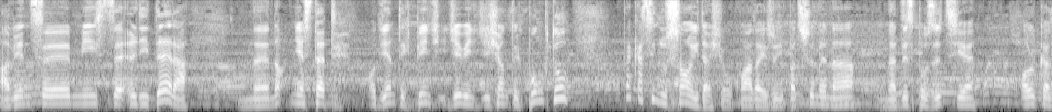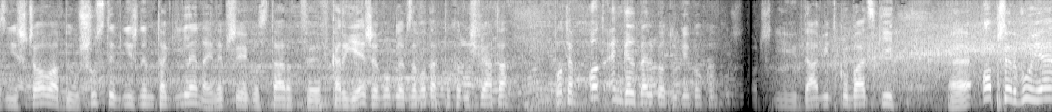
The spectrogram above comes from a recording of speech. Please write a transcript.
a więc e, miejsce lidera. E, No niestety, odjętych 5,9 punktu. Taka sinusoida się układa, jeżeli patrzymy na, na dyspozycję Olka Zniszczoła. Był szósty w Niżnym Tagile, najlepszy jego start w karierze w ogóle w zawodach Pucharu Świata. Potem od Engelbergo drugiego konkursu. Dawid Kubacki e, obserwuje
